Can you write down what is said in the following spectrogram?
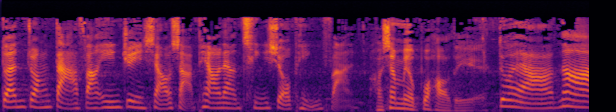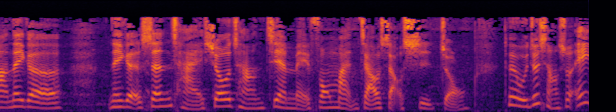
端庄大方、英俊潇洒、漂亮、清秀平凡。好像没有不好的耶。对啊，那那个那个身材修长健美、丰满娇小适中。对，我就想说，哎，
